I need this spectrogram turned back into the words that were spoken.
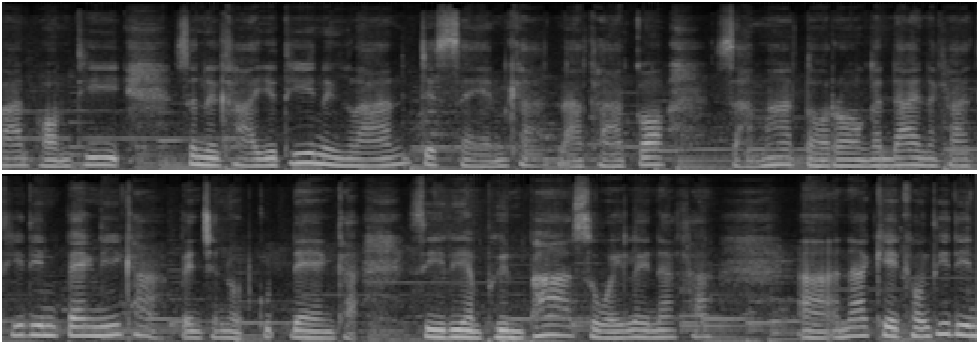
บ้านพร้อมที่เสนอขายอยู่ที่ 1 ล้าน7แสนค่ะ ราคาก็สามารถต่อรองกันได้นะคะ ที่ดินแปลงนี้ค่ะ เป็นโฉนดกุดแดงค่ะ สี่เหลี่ยมผืนผ้าสวยเลยนะคะอาณาเขตของที่ดิน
